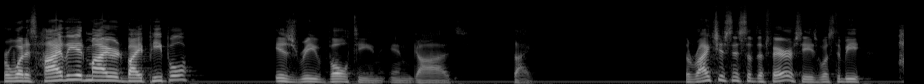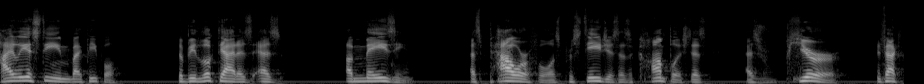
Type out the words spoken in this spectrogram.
For what is highly admired by people is revolting in God's sight. The righteousness of the Pharisees was to be highly esteemed by people, to be looked at as, as amazing, as powerful, as prestigious, as accomplished, as, as pure. In fact,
